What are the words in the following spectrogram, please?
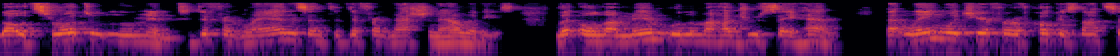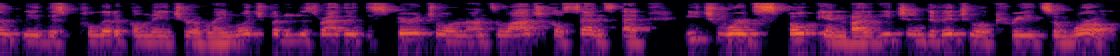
La'otzrot ulumim, to different lands and to different nationalities. Le'olamim ulamahadru sehem that language here for Rav is not simply this political nature of language, but it is rather the spiritual and ontological sense that each word spoken by each individual creates a world.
